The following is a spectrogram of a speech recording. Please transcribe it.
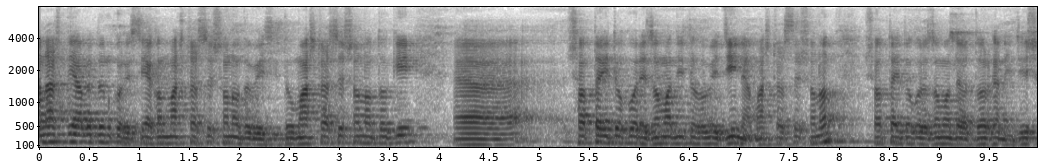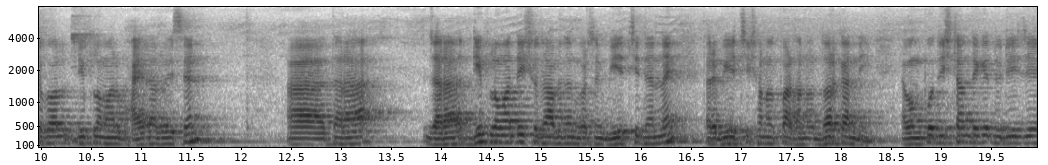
অনার্স দিয়ে আবেদন করেছি, এখন মাস্টার্সের সনদও পেয়েছি। তো মাস্টার্সের সনদ কি সত্যায়িত করে জমা দিতে হবে? জি না মাস্টার্সের সনদ সত্যায়িত করে জমা দেওয়ার দরকার নেই। যে সকল ডিপ্লোমার ভাইরা রয়েছেন তারা যারা ডিপ্লোমাতেই শুধু আবেদন করছেন বিএসসি দেন নাই, তারা বিএসসি সনদ পাঠানোর দরকার নেই। এবং প্রতিষ্ঠান থেকে দুটি যে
